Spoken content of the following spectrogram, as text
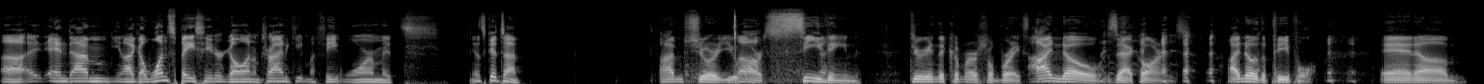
Uh, and I'm, you know, I got one space heater going. I'm trying to keep my feet warm. It's, it's a good time. I'm sure you Oh. are seething during the commercial breaks. I know Zach Arns. I know the people. And um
